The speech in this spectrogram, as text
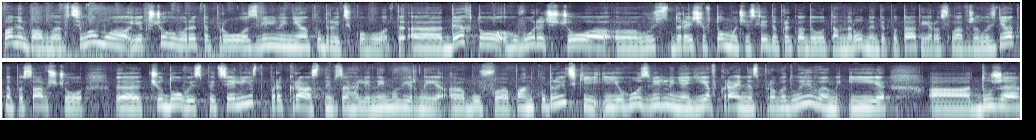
Пане Павле, в цілому, якщо говорити про звільнення Кудрицького, е, дехто говорить, що е, ось до речі, в тому числі, до прикладу, там народний депутат Ярослав Железняк написав, що е, чудовий спеціаліст, прекрасний, взагалі неймовірний був пан Кудрицький, і його звільнення є вкрай несправедливим і дуже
